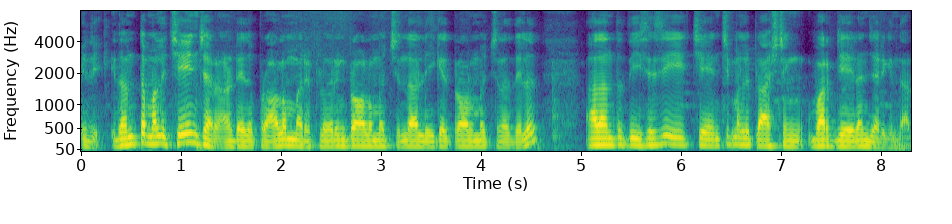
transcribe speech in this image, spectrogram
ఇది ఇదంతా మళ్ళీ చేయించారు అంటే ఏదో ప్రాబ్లం మరి ఫ్లోరింగ్ ప్రాబ్లం వచ్చిందా లీకేజ్ ప్రాబ్లం వచ్చిందా తెలియదు. అదంతా తీసేసి చేయించి మళ్ళీ ప్లాస్టింగ్ వర్క్ చేయడం జరిగింది ఆడ.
